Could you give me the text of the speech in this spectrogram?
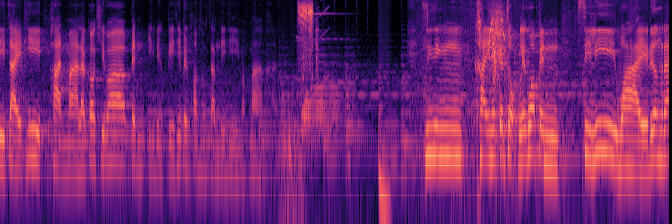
ดีใจที่ผ่านมาแล้วก็คิดว่าเป็นอีกหนึ่งปีที่เป็นความทรงจำดีๆ มากๆฮะจริงๆ ใครในกระจกเรียกว่าเป็นซีรีส์วายเรื่องแร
